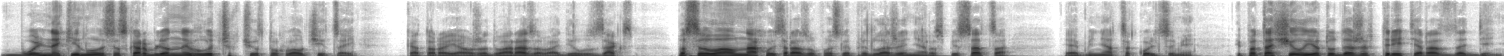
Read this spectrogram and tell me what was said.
Боль накинулась оскорбленной в лучших чувствах волчицей, которую я уже два раза водил в ЗАГС, посылал нахуй сразу после предложения расписаться и обменяться кольцами, и потащил ее туда же в третий раз за день.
